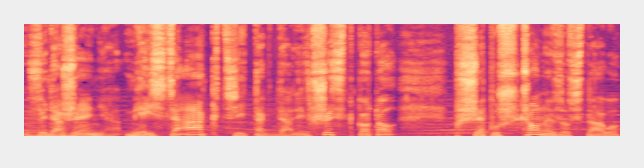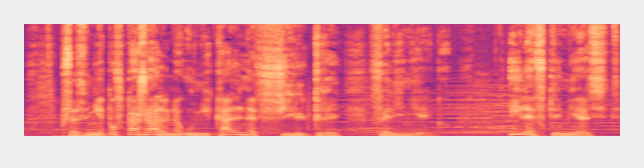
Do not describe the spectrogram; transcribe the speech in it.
wydarzenia, miejsca akcji itd., tak wszystko to przepuszczone zostało przez niepowtarzalne, unikalne filtry Feliniego. Ile w tym jest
